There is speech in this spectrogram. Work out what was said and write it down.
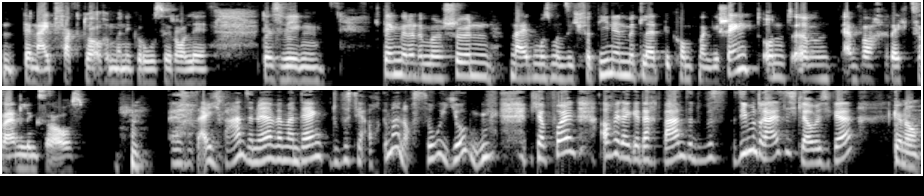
der Neidfaktor auch immer eine große Rolle. Deswegen, ich denke mir dann immer schön, Neid muss man sich verdienen, Mitleid bekommt man geschenkt und ähm, einfach rechts rein, links raus. Es ist eigentlich Wahnsinn, ne? wenn man denkt, du bist ja auch immer noch so jung. Ich habe vorhin auch wieder gedacht, Wahnsinn, du bist 37, glaube ich, gell? Genau.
